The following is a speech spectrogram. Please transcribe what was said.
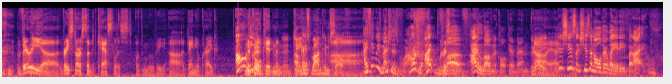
Very, uh, very star-studded cast list of the movie. Uh, Daniel Craig, oh, Nicole neat. Kidman, Uh, James Okay. Bond himself. uh, I think we've mentioned this before. I, I Chris- love. I love Nicole Kidman. oh, yeah. Yeah, She's she's an older lady, but I. oof.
